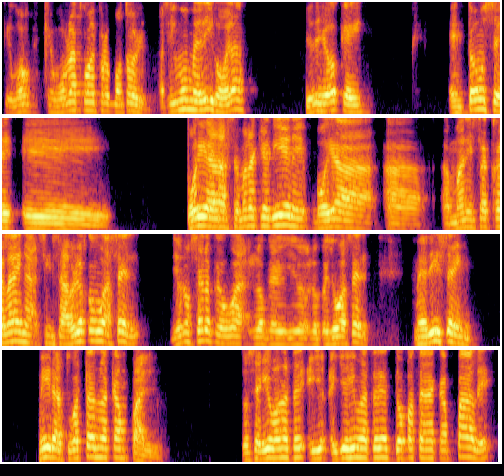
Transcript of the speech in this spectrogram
que voy, que voy a hablar con el promotor. Así mismo me dijo, ¿verdad? Yo dije, ok. Entonces, eh, voy a la semana que viene, voy a, a, a South Carolina, sin saber lo que voy a hacer. Yo no sé lo que, voy a, lo que, lo que yo voy a hacer. Me dicen, mira, tú vas a estar en una campal. Entonces ellos, van a tener, ellos, ellos, iban a tener dos batallas campales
